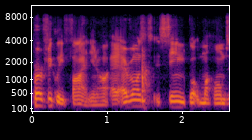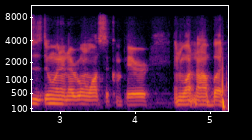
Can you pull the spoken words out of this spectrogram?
perfectly fine. You know, everyone's seeing what Mahomes is doing, and everyone wants to compare and whatnot. But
